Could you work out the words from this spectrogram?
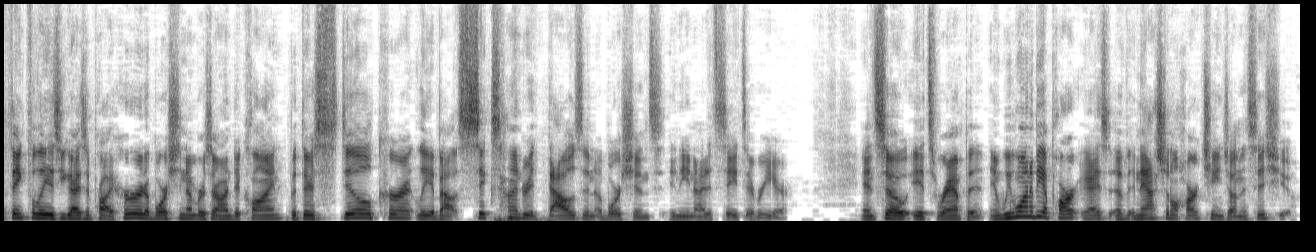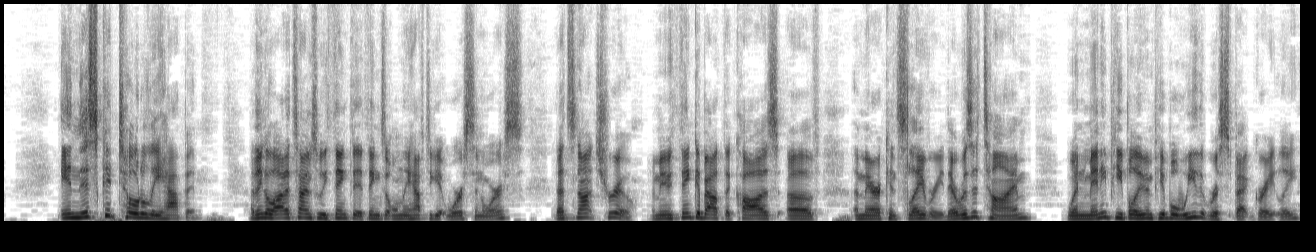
Thankfully, as you guys have probably heard, abortion numbers are on decline, but there's still currently about 600,000 abortions in the United States every year. And so it's rampant. And we want to be a part, guys, of a national heart change on this issue. And this could totally happen. I think a lot of times we think that things only have to get worse and worse. That's not true. I mean, think about the cause of American slavery. There was a time when many people, even people we respect greatly,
